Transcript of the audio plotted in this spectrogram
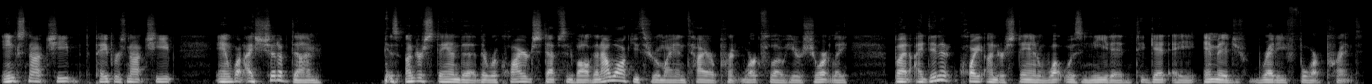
Ink's not cheap, the paper's not cheap. And what I should have done is understand the, the required steps involved. And I'll walk you through my entire print workflow here shortly. But I didn't quite understand what was needed to get a image ready for print.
